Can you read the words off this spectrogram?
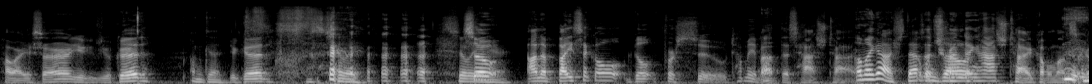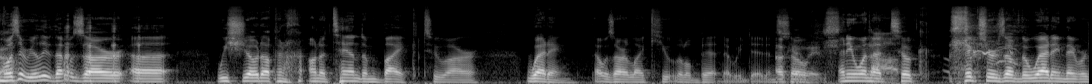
How are you, sir? You, you're good? I'm good. You're good? It's chilly. It's chilly in So, on a bicycle built for Soo, tell me about this hashtag. Oh my gosh, that It was was a trending our, hashtag a couple months ago. Was it really? That was our. Uh, we showed up in our, on a tandem bike to our wedding. That was our like cute little bit that we did. And Okay, so wait, anyone that took pictures of the wedding, they were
